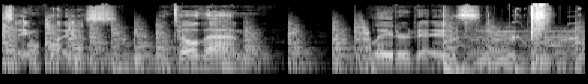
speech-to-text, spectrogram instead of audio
same place. Until then, later days.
